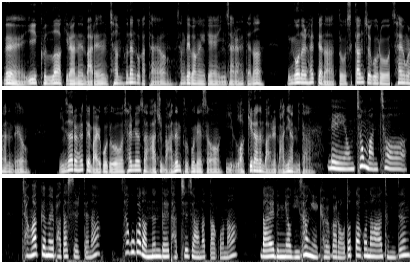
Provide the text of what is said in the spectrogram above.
네, 이 good luck이라는 말은 참 흔한 것 같아요. 상대방에게 인사를 할 때나 응원을 할 때나 또 습관적으로 사용을 하는데요. 인사를 할 때 말고도 살면서 아주 많은 부분에서 이 lucky라는 말을 많이 합니다. 네, 엄청 많죠. 장학금을 받았을 때나 사고가 났는데 다치지 않았다거나 나의 능력 이상의 결과를 얻었다거나 등등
